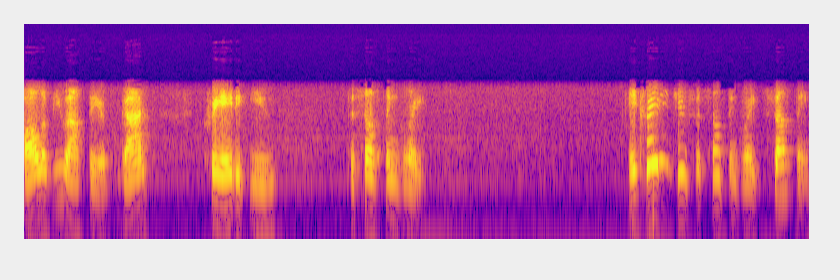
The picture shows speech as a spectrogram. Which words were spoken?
all of you out there. God created you for something great. He created you for something great, something.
